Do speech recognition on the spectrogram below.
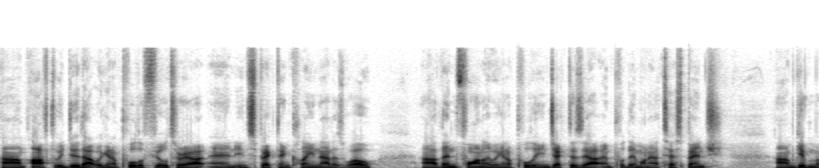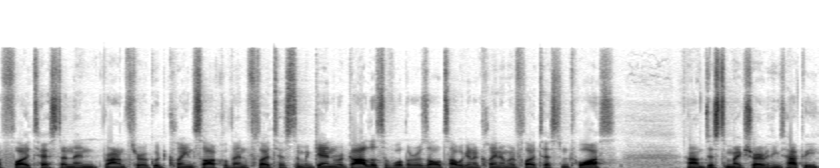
um, after we do that, we're going to pull the filter out and inspect and clean that as well. Uh, then finally, we're going to pull the injectors out and put them on our test bench, um, give them a flow test, and then run them through a good clean cycle, then flow test them again. Regardless of what the results are, we're going to clean them and flow test them twice um, just to make sure everything's happy.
